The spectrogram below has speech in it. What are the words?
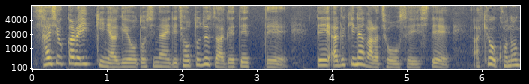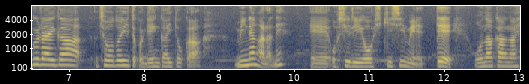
最初から一気に上げようとしないでちょっとずつ上げてってで歩きながら調整してあ今日このぐらいがちょうどいいとか限界とか見ながらね、えー、お尻を引き締めてお腹が引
